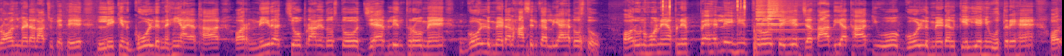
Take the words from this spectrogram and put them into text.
ब्रॉन्ज मेडल आ चुके थे, लेकिन गोल्ड नहीं आया था। और नीरज चोपड़ा ने दोस्तों जेवलिन थ्रो में गोल्ड मेडल हासिल कर लिया है दोस्तों। और उन्होंने अपने पहले ही थ्रो से ये जता दिया था कि वो गोल्ड मेडल के लिए ही उतरे हैं और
